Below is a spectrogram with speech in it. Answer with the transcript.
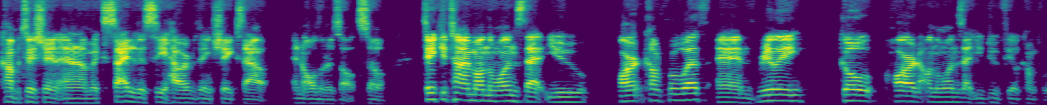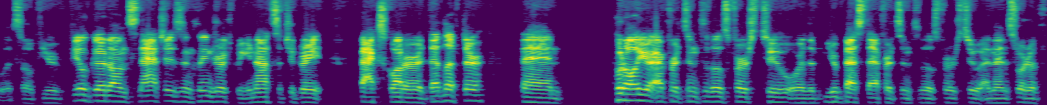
competition, and I'm excited to see how everything shakes out and all the results. So take your time on the ones that you aren't comfortable with, and really go hard on the ones that you do feel comfortable with. So if you feel good on snatches and clean jerks, but you're not such a great back squatter or deadlifter, then put all your efforts into those first two or the, your best efforts into those first two, and then sort of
